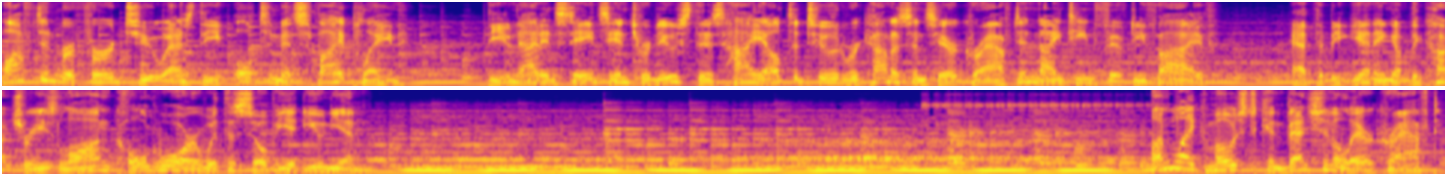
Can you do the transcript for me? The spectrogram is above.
Often referred to as the ultimate spy plane, the United States introduced this high-altitude reconnaissance aircraft in 1955, at the beginning of the country's long Cold War with the Soviet Union. Unlike most conventional aircraft,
